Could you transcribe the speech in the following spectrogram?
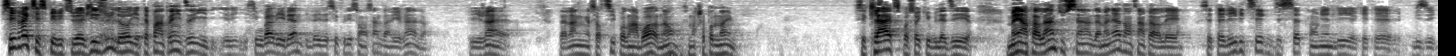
C'est vrai que c'est spirituel. Jésus, là, il n'était pas en train de dire, il, s'est ouvert les veines, puis il a laissé couler son sang devant les gens, là. Puis les gens, la langue est sortie pour en boire. Non, ça marchait pas de même. C'est clair que c'est pas ça qu'il voulait dire. Mais en parlant du sang, de la manière dont en parlait, c'était Lévitique 17 qu'on vient de lire qui était visé.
